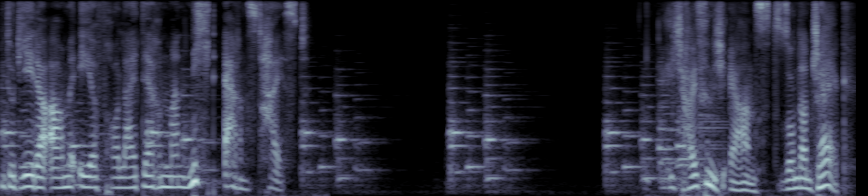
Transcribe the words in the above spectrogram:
Mir tut jede arme Ehefrau leid, deren Mann nicht Ernst heißt. Ich heiße nicht Ernst, sondern Jack.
